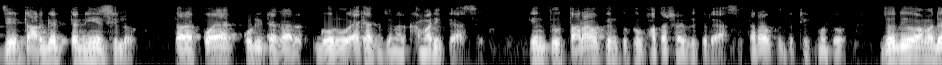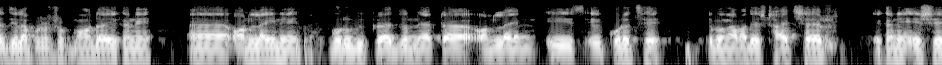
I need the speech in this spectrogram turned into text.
যে টার্গেটটা নিয়েছিল, তারা কয়েক কোটি টাকার গরু এক একজনের খামারিতে আছে। কিন্তু তারাও কিন্তু খুব হতাশার ভিতরে আছে। তারাও কিন্তু ঠিক মতো যদিও আমাদের জেলা প্রশাসক মহোদয় এখানে অনলাইনে গরু বিক্রয়ের জন্য একটা অনলাইন করেছে এবং আমাদের শাহেদ সাহেব এখানে এসে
